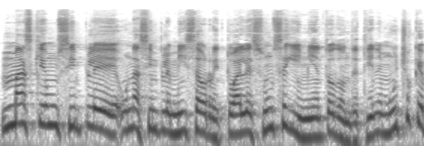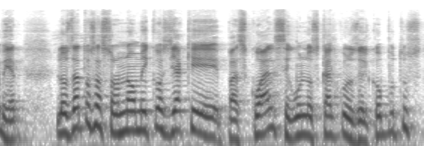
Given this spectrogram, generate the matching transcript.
Más que un simple, una simple misa o ritual, es un seguimiento donde tiene mucho que ver los datos astronómicos, ya que Pascual, según los cálculos del Cómputus,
